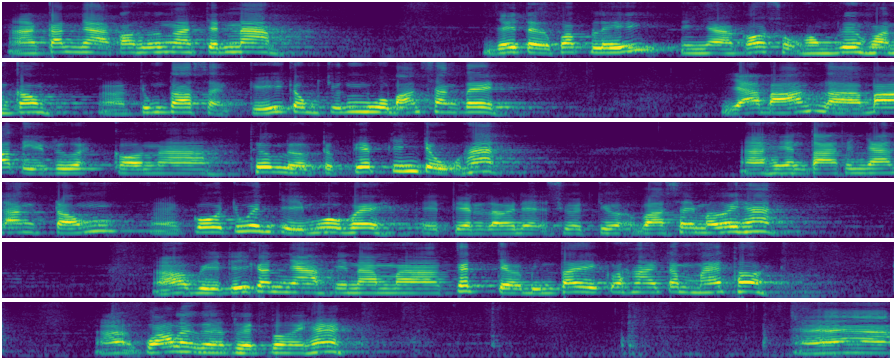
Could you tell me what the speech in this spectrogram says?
À, căn nhà có hướng à, chấn nam. Giấy tờ pháp lý thì nhà có sổ hồng riêng hoàn công. À, chúng ta sẽ ký công chứng mua bán sang tên. Giá bán là 3 tỷ rưỡi còn à, thương lượng trực tiếp chính chủ ha. À, hiện tại thì nhà đang trống à, cô chú anh chị mua về thì tiền lời để sửa chữa và xây mới ha. Đó, vị trí căn nhà thì nằm à, cách chợ Bình Tây có 200 mét thôi. Đó, quá là tuyệt vời ha đó.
